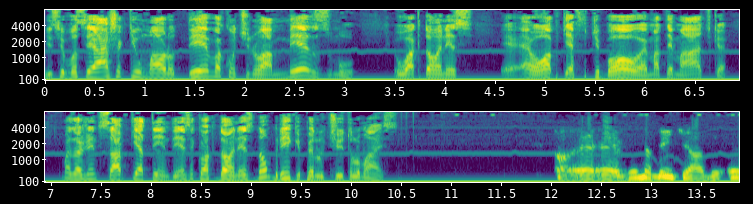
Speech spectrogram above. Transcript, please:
E se você acha que o Mauro deva continuar mesmo o Aquidauanense, é, é óbvio que é futebol, é matemática, mas a gente sabe que a tendência é que o Aquidauanense não brigue pelo título mais. É, é, veja bem, Thiago, é,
